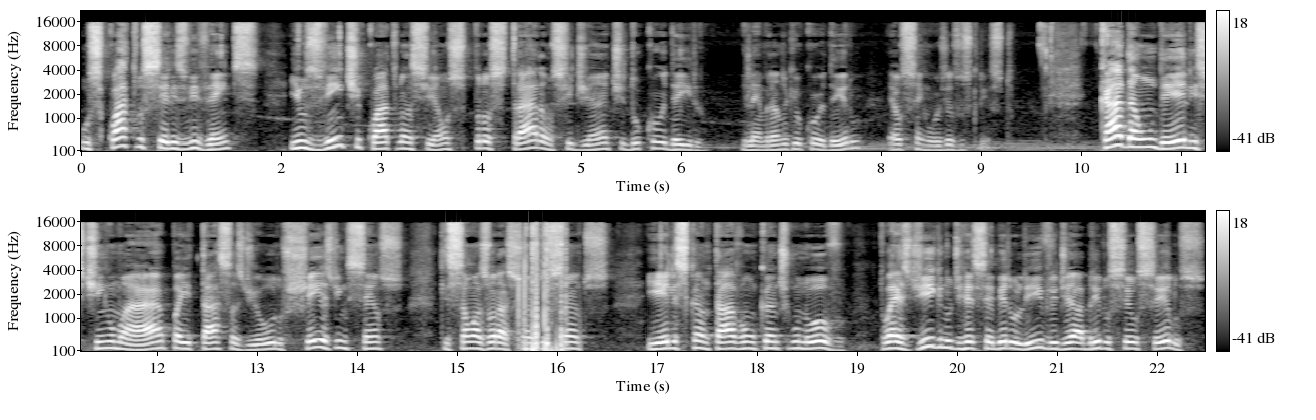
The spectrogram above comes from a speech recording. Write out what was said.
os quatro seres viventes e os vinte e quatro anciãos prostraram-se diante do Cordeiro. E lembrando que o Cordeiro é o Senhor Jesus Cristo. Cada um deles tinha uma harpa e taças de ouro cheias de incenso, que são as orações dos santos e eles cantavam um cântico novo. Tu és digno de receber o livro e de abrir os seus selos,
